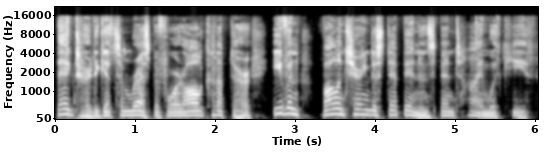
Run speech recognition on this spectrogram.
begged her to get some rest before it all caught up to her, even volunteering to step in and spend time with Keith.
